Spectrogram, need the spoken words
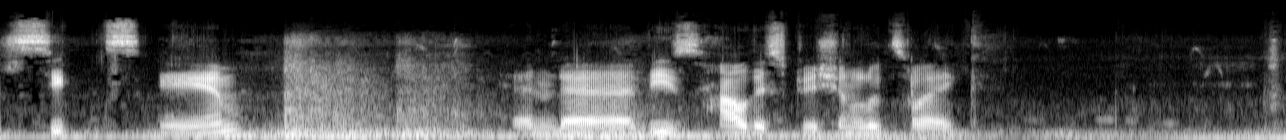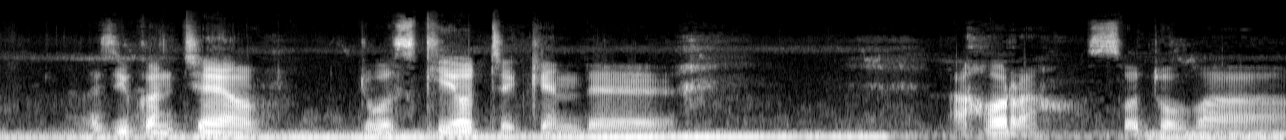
6 a.m. and uh, this is how the situation looks like. As you can tell, it was chaotic and uh, a horror sort of uh,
